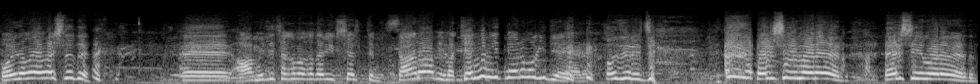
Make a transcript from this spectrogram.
Oynamaya başladı. Ee, A milli takıma kadar yükselttim. Daha ne yapayım? Bak kendim gitmiyorum o gidiyor yani. O derece. Her şeyimi ona verdim. Her şeyimi ona verdim.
